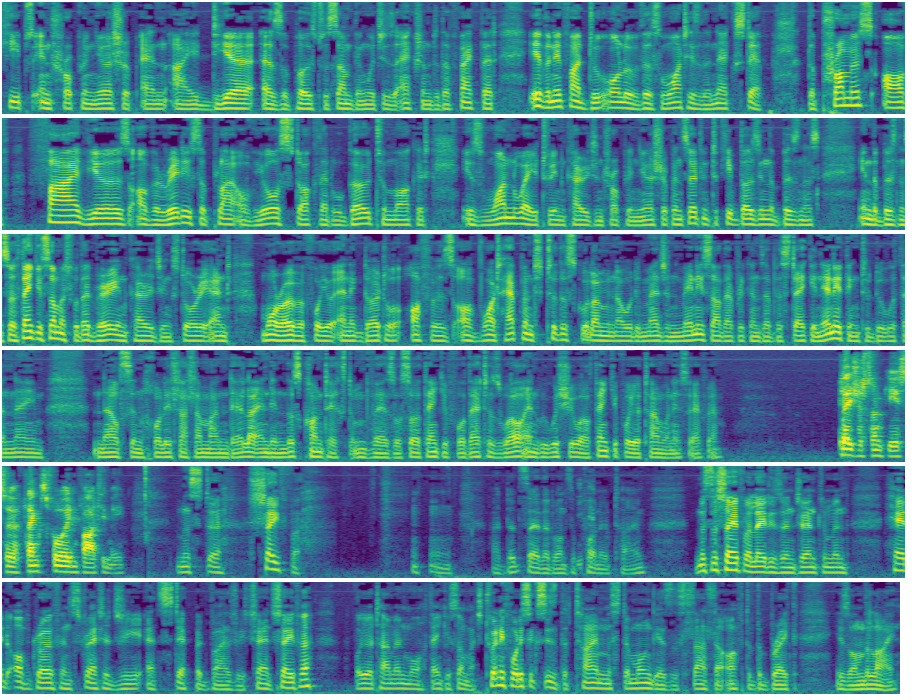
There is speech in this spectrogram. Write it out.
keeps entrepreneurship an idea as opposed to something which is action, to the fact that even if I do all of this, what is the next step? The promise of five years of a ready supply of your stock that will go to market is one way to encourage entrepreneurship and certainly to keep those in the business in the business. So thank you so much for that very encouraging story and moreover for your anecdotal offers of what happened to the school. I mean, I would imagine many South Africans have a stake in anything to do with the name Nelson Rolihlahla Mandela and in this context Mvezo. So thank you for that as well and we wish you well. Thank you for your time on SAFM. Pleasure, Sonky, sir. Thanks for inviting me. Mr. Schaefer. I did say that once upon a time. Mr. Schaefer, ladies and gentlemen, Head of Growth and Strategy at Step Advisory. Chad Schaefer, for your time and more. Thank you so much. 2046 is the time. Mr. Mongez Slahla, after the break, is on the line.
